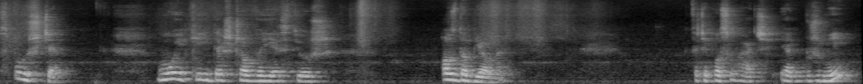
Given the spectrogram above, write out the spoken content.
Spójrzcie, mój kij deszczowy jest już ozdobiony. Chcecie posłuchać, jak brzmi?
